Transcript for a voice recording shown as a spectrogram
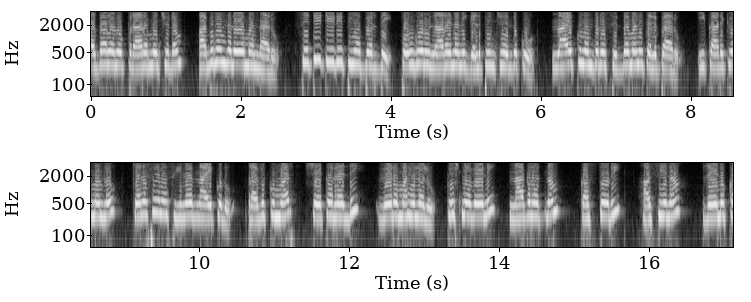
రథాలను ప్రారంభించడం అభినందనీయమన్నారు. సిటీ టీడీపీ అభ్యర్థి పొంగూరు నారాయణని గెలిపించేందుకు నాయకులందరూ సిద్ధమని తెలిపారు. ఈ కార్యక్రమంలో జనసేన సీనియర్ నాయకుడు రవికుమార్ శేఖర్ రెడ్డి వీర మహిళలు కృష్ణవేణి నాగరత్నం కస్తూరి హసీనా రేణుక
